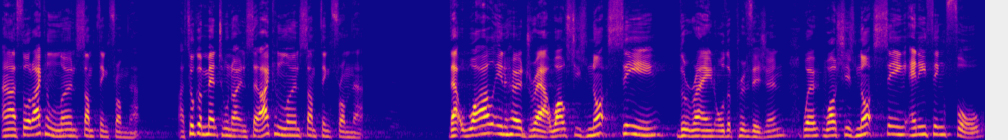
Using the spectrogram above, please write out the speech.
And I thought I can learn something from that. I took a mental note and said, I can learn something from that. That while in her drought, while she's not seeing the rain or the provision, while she's not seeing anything fall,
